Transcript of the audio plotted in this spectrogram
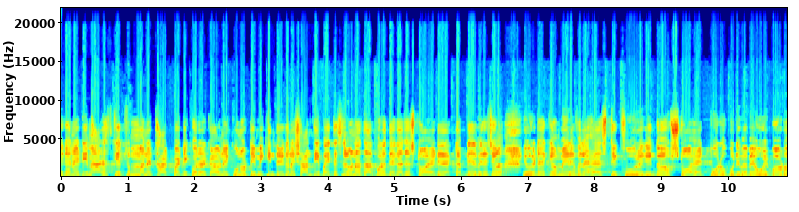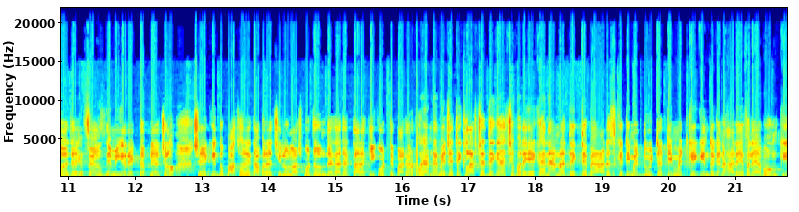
এখানে টিম আর কে মানে থার্ড পার্টি করার কারণে কোনো টিমই কিন্তু এখানে শান্তি পাইতেছিল না। তারপরে দেখা যায় স্ট হেডের একটা প্লেয়ার বেরিয়েছিল। ওইটাকেও মেরে ফেলে হ্যাশট্যাগ ফোরে কিন্তু স্ট হেড পুরোপুরিভাবে ওয়েপ আউট হয়ে যায়। ফ্যাংস গেমিং এর একটা প্লেয়ার ছিল। সে কিন্তু পাথরের কাবারে ছিল। লাস্ট পর্যন্ত দেখা যাক তারা কি করতে পারে। তারপরে আমরা ম্যাচে ঠিক লাস্টের দিকে আসি পরে এখানে আমরা দেখতে পাই আর কে টিমের দুইটা টিমমেটকে কিন্তু এখানে হারিয়ে ফেলে এবং কি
